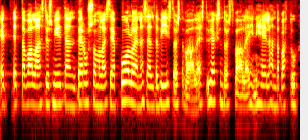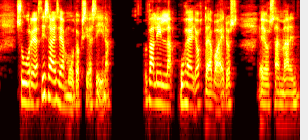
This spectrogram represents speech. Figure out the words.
Että et tavallaan sit jos mietitään perussuomalaisia puolueena sieltä 15 vaaleista 19 vaaleihin, niin heillähän tapahtuu suuria sisäisiä muutoksia siinä välillä puheenjohtajavaihdos ja jossain määrin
